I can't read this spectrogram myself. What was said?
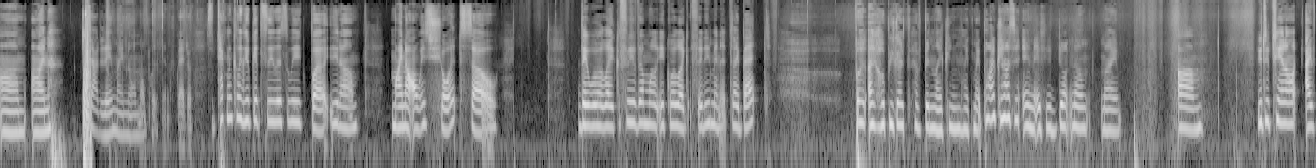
um on saturday my normal posting schedule. So technically you get three this week but you know mine are always short so they were like three of them will equal like 30 minutes i bet. But i hope you guys have been liking like my podcast and if you don't know my um youtube channel i've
